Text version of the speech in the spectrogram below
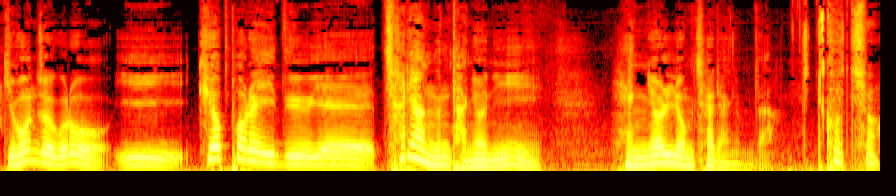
기본적으로 이 퀴어 퍼레이드의 차량은 당연히 행렬용 차량입니다. 그렇죠.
